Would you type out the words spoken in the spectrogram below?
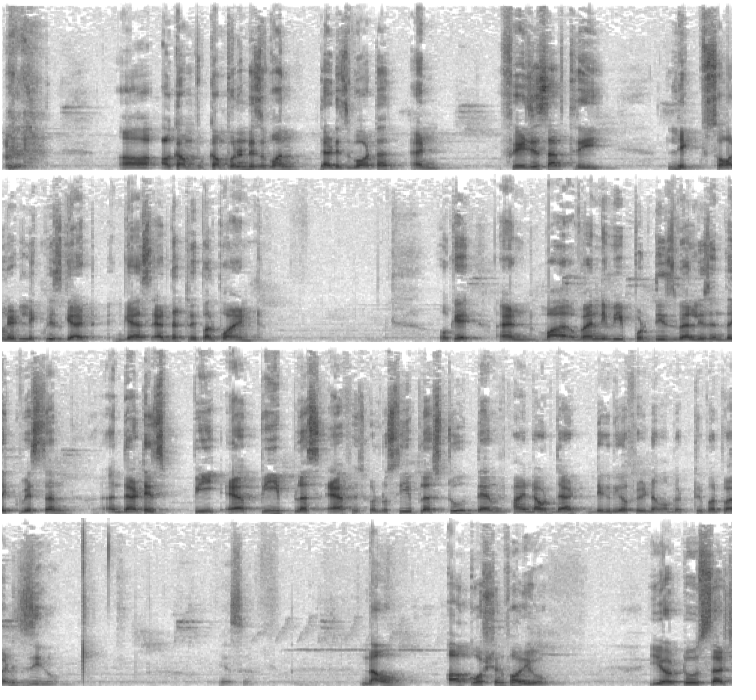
uh, a comp component is one that is water and phases are three. Liq solid liquid gas at the triple point okay and when we put these values in the equation and that is p f, p plus f is equal to c plus 2 then we find out that degree of freedom of the triple point is 0 yes sir. Now a question for you. You have to search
